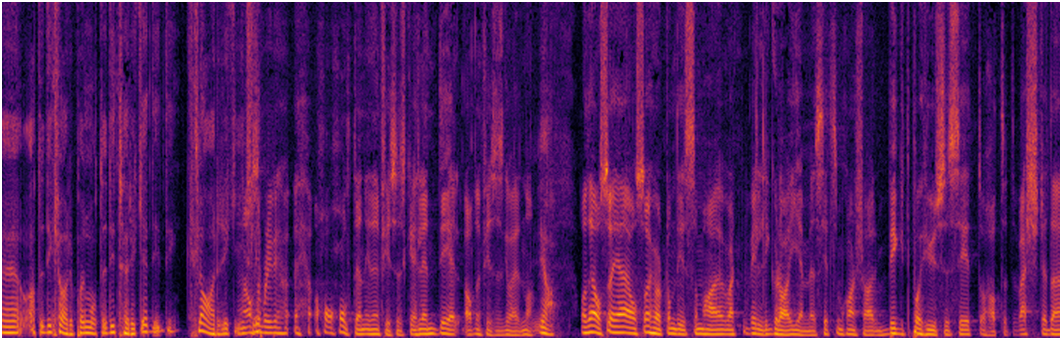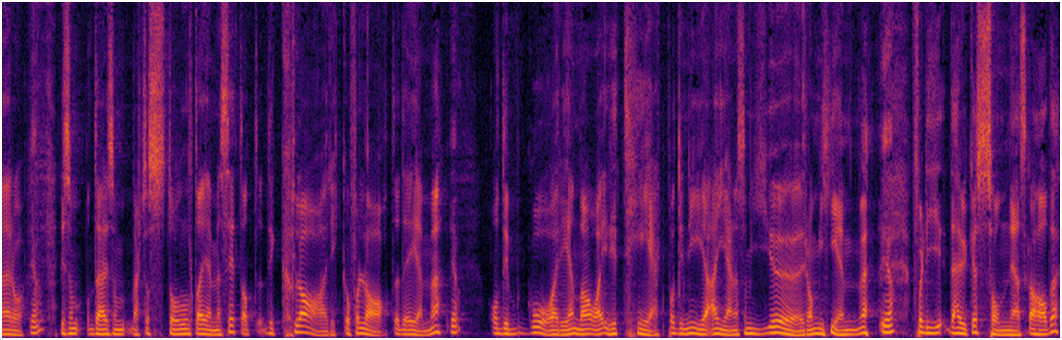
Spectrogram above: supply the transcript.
eh, at de klarer på en måte De tør ikke. De, de klarer ikke Men gi også blir de holdt igjen i den fysiske, eller en del av den fysiske verden. da. Ja. Og det er også, Jeg har også hørt om de som har vært veldig glad i hjemmet sitt, som kanskje har bygd på huset sitt og hatt et verksted der. og Ja. liksom, det er liksom vært så stolt av hjemmet sitt at de klarer ikke å forlate det hjemmet. Ja. Og de går igjen da og er irritert på de nye eierne som gjør om hjemmet. Ja. Fordi det er jo ikke sånn jeg skal ha det.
